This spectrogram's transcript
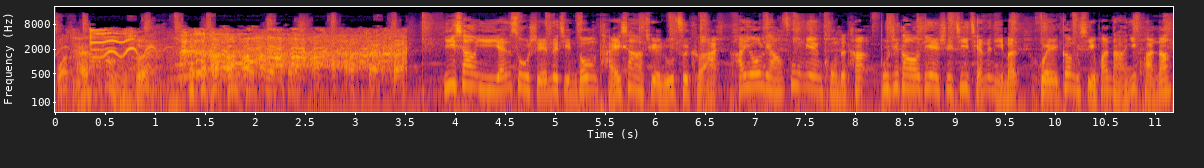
我才四岁。一向以严肃示人的靳东，台下却如此可爱。还有两副面孔的他，不知道电视机前的你们会更喜欢哪一款呢？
